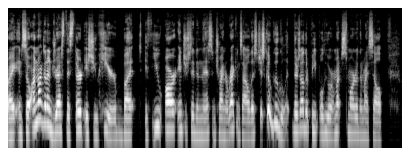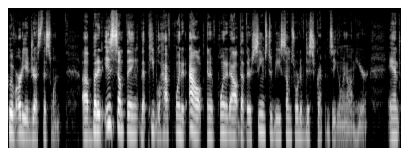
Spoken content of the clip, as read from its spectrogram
Right? And so I'm not going to address this third issue here, but if you are interested in this and trying to reconcile this, just go Google it. There's other people who are much smarter than myself who have already addressed this one. Uh, but it is something that people have pointed out and have pointed out that there seems to be some sort of discrepancy going on here. And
